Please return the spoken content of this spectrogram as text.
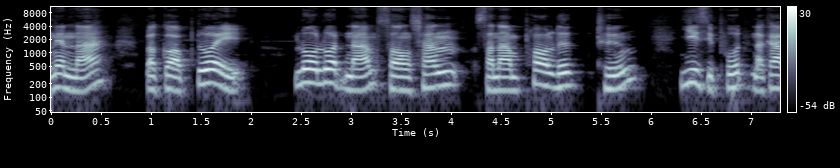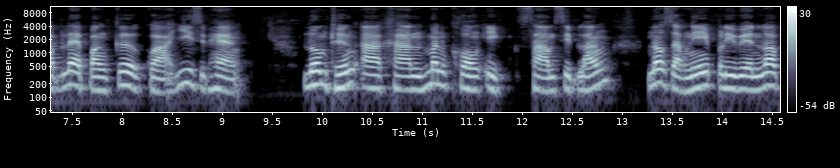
แน่นหนาประกอบด้วยรั้วลวดน้ำสองชั้น สนามพ่อลึกถึง 20 ฟุตนะครับและบังเกอร์กว่า 20 แห่ง รวมถึงอาคารมั่นคงอีก 30 หลัง นอกจากนี้บริเวณรอบ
